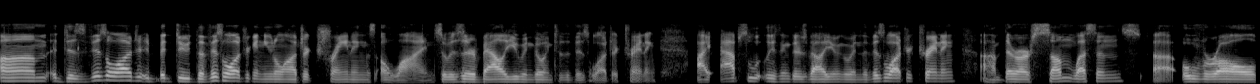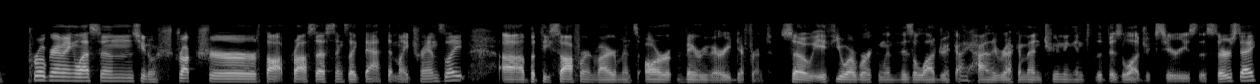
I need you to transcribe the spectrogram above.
Um, does VisiLogic, but do the VisiLogic and Unilogic trainings align? So is there value in going to the VisiLogic training? I absolutely think there's value in going to the VisiLogic training. Um, there are some lessons, uh, overall programming lessons, you know, structure, thought process, things like that that might translate. Uh, but the software environments are very, very different. So if you are working with VisiLogic, I highly recommend tuning into the VisiLogic series this Thursday.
